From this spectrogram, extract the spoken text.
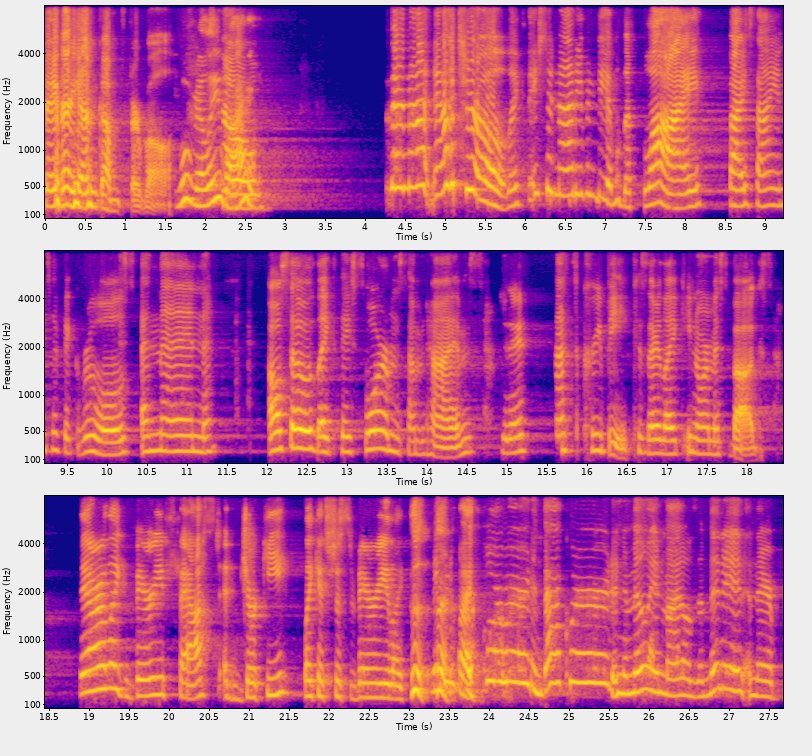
very uncomfortable. oh really? So, Why? They're not natural. Like they should not even be able to fly by scientific rules. And then Also, like they swarm sometimes. Do they? That's creepy because they're like enormous bugs. They are like very fast and jerky. Like it's just very like they can fly forward and backward and a million miles a minute, and their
